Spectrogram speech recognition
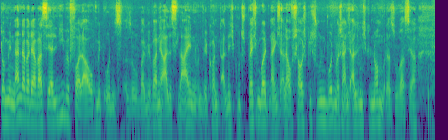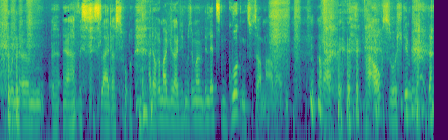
dominant, aber der war sehr liebevoll auch mit uns. Also, weil wir waren ja alles Laien und wir konnten alle nicht gut sprechen, wollten eigentlich alle auf Schauspielschulen, wurden wahrscheinlich alle nicht genommen oder sowas, ja. Und ähm, äh, ja, es ist leider so. Hat auch immer gesagt, ich muss immer mit den letzten Gurken zusammenarbeiten. Aber war auch so, stimmt leider.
